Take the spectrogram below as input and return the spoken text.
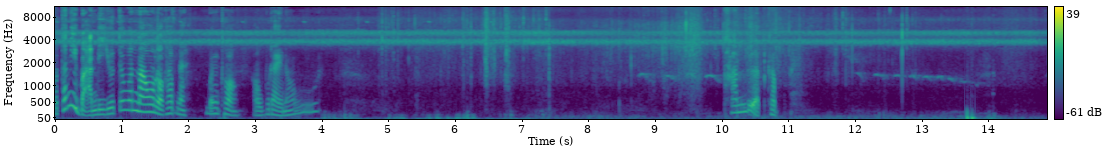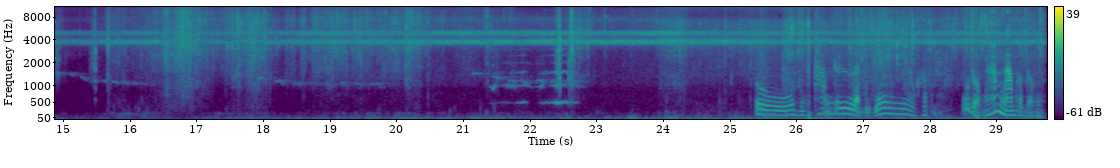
บ่ทันนี่บานดีอยู่แต่ว่าเน่าหรอกครับนะเบิ่งทอง เอาบ่ได้เนาะอู้ทานเลือดครับโอ้เห็ดทานเลือดอีกแล้วครับโอ้ดอกงามงามครับดอกนี้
